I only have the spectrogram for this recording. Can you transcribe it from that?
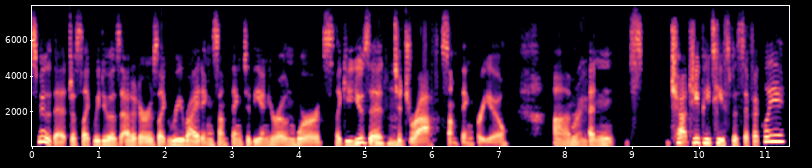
smooth it just like we do as editors like rewriting something to be in your own words like you use it mm-hmm. to draft something for you um, right. and chat gpt specifically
